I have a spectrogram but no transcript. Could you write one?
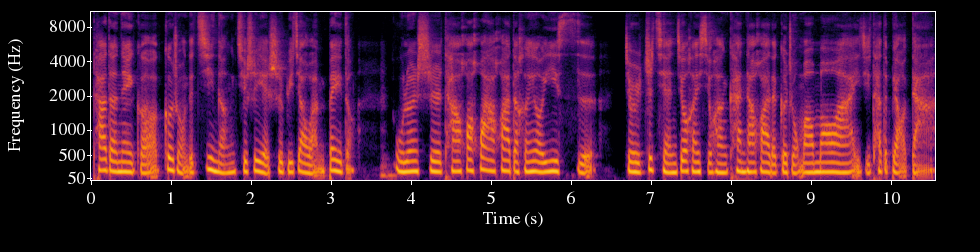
他的那个各种的技能，其实也是比较完备的。无论是他画画画的很有意思。就是之前就很喜欢看他画的各种猫猫啊，以及他的表达，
